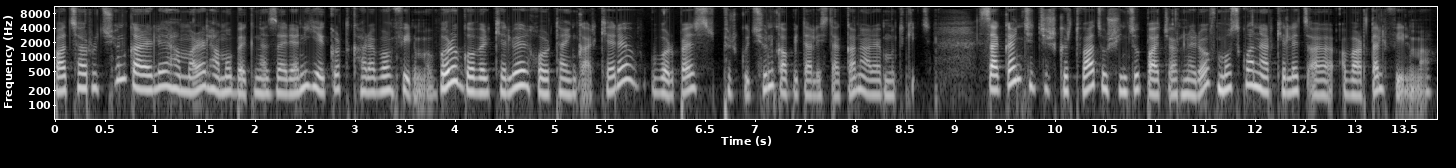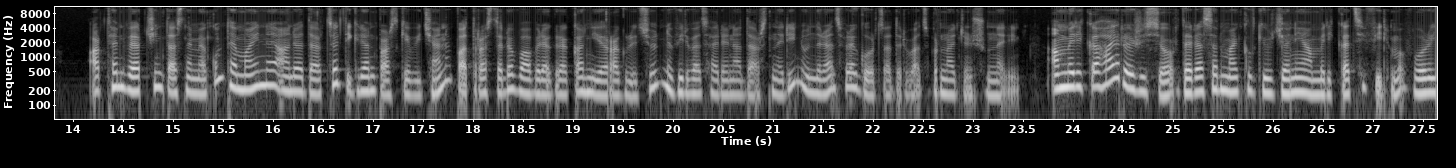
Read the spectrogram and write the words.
Բացառություն կարելի է համարել Համո Բեկնազարյանի երկրորդ քարավան ֆիլմը, որը գովերքելու էր խորթային կարգերը որպես փրկություն կապիտալիստական արևմուտքից։ Սակայն չճշգրտված ու շինծու պատճառներով Մոսկվան արգելեց ավարտել ֆիլմը։ Արդեն վերջին տասնամյակում թեմային է անդրադարձել Տիգրան Պարսկևիչյանը, պատրաստելով վավերագրական երագրություն նվիրված հայրենադարձներին ու նրանց վրա գործադրված բռնաճնշումներին։ Ամերիկահայ ռեժիսոր դերասան Մայքլ Գյուրջյանի ամերիկացի ֆիլմը, որը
